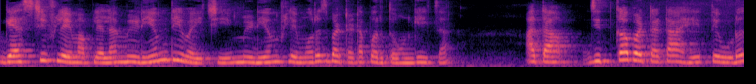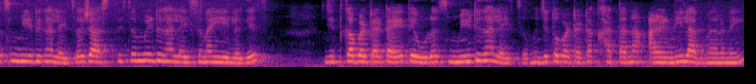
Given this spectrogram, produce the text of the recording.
गॅसची फ्लेम आपल्याला मीडियम ठेवायची मीडियम फ्लेमवरच बटाटा परतवून घ्यायचा. आता जितका बटाटा आहे तेवढंच मीठ घालायचं. जास्तीचं मीठ घालायचं नाही आहे लगेच. जितका बटाटा आहे तेवढंच मीठ घालायचं. म्हणजे तो बटाटा खाताना आळणी लागणार नाही.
